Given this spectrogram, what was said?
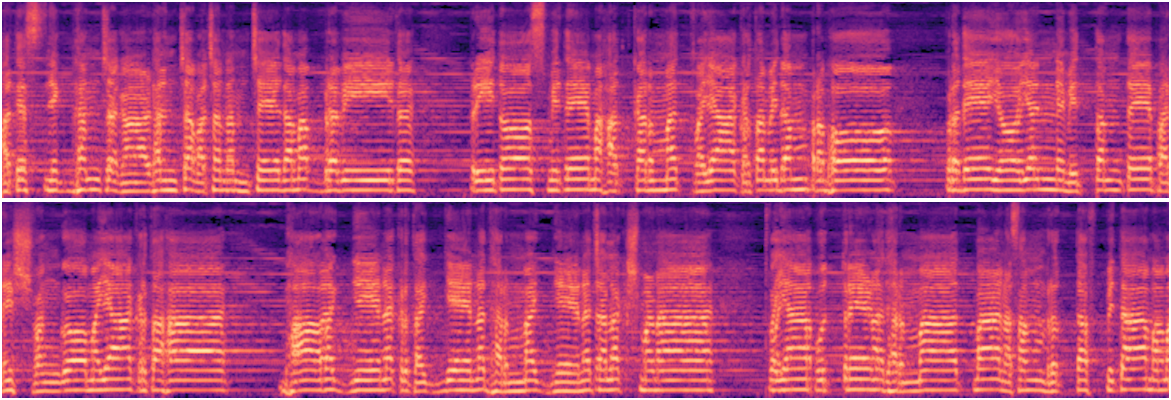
अतिस्निग्धम् च गाढम् च वचनम् चेदमब्रवीत्। प्रीतोऽस्मि ते महत्कर्म त्वया कृतमिदम् प्रभो। प्रदेयो यन्निमित्तम् ते परिष्वङ्गो मया कृतः। भावज्ञेन कृतज्ञेन धर्मज्ञेन च लक्ष्मण त्वया पुत्रेण धर्मात्मा न संवृत्तः पिता मम।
